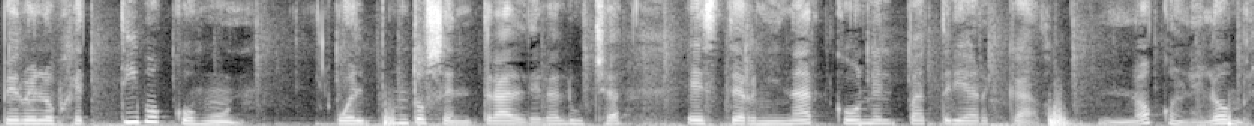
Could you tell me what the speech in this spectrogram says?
pero el objetivo común o el punto central de la lucha es terminar con el patriarcado, no con el hombre.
